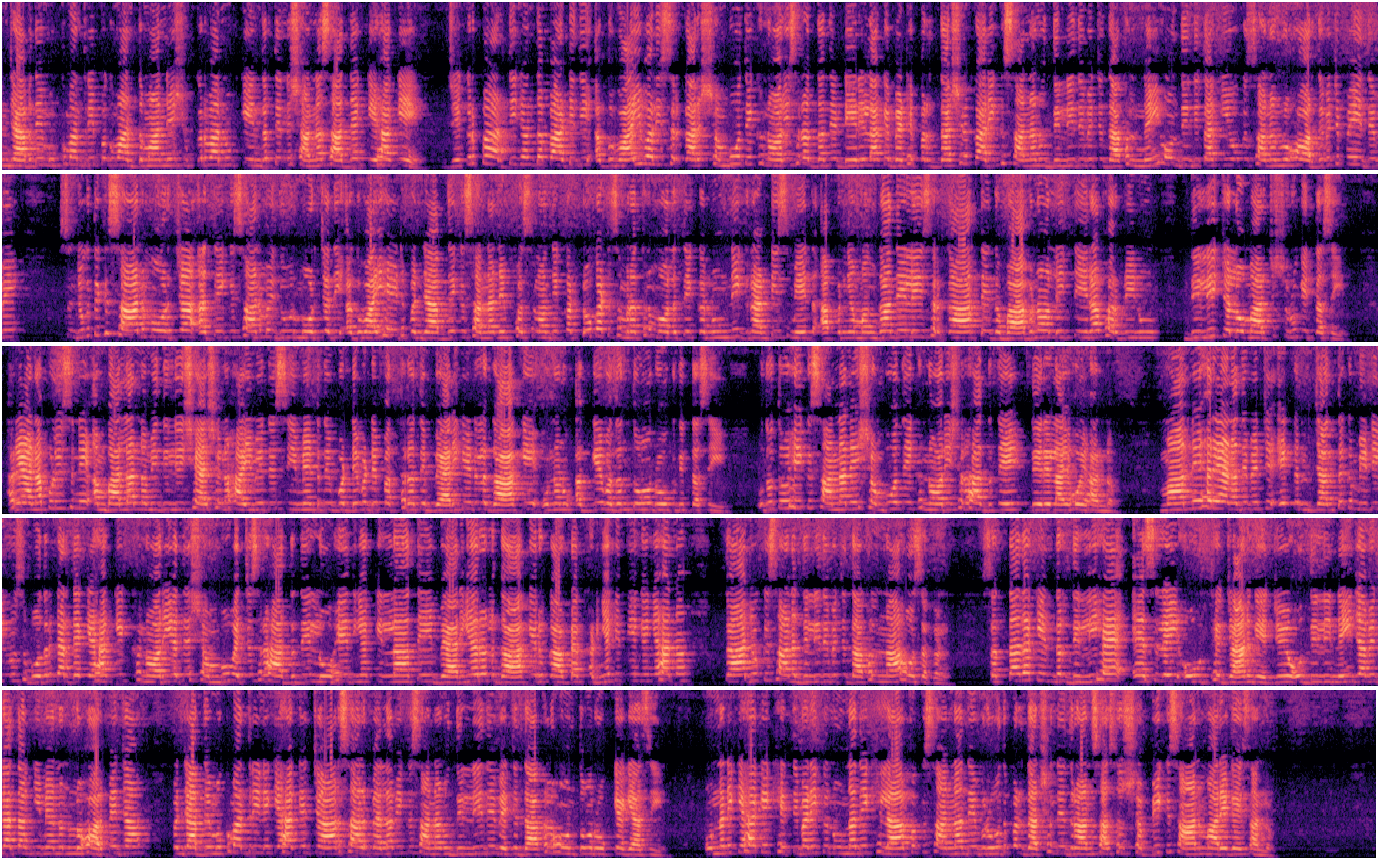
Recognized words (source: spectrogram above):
ਪੰਜਾਬ ਦੇ ਮੁੱਖ ਮੰਤਰੀ ਭਗਵੰਤ ਮਾਨ ਨੇ ਸ਼ੁੱਕਰਵਾਰ ਨੂੰ ਕੇਂਦਰ ਤੇ ਨਿਸ਼ਾਨਾ ਸਾਧਦਿਆਂ ਕਿਹਾ ਕਿ ਜੇਕਰ ਭਾਰਤੀ ਜਨਤਾ ਪਾਰਟੀ ਦੀ ਅਗਵਾਈ ਵਾਲੀ ਸਰਕਾਰ ਸ਼ੰਭੂ ਅਤੇ ਖਨੌਰੀ ਸਰਹੱਦਾਂ ਤੇ ਡੇਰੇ ਲਾ ਕੇ ਬੈਠੇ ਪ੍ਰਦਰਸ਼ਨਕਾਰੀ ਕਿਸਾਨਾਂ ਨੂੰ ਦਿੱਲੀ ਦੇ ਵਿੱਚ ਦਾਖਲ ਨਹੀਂ ਹੋਣ ਦਿੰਦੀ ਤਾਂ ਕਿ ਉਹ ਕਿਸਾਨਾਂ ਨੂੰ ਲਾਹੌਰ ਦੇ ਵਿੱਚ ਭੇਜ ਦੇਵੇ? ਸੰਯੁਕਤ ਕਿਸਾਨ ਮੋਰਚਾ ਅਤੇ ਕਿਸਾਨ ਮਜ਼ਦੂਰ ਮੋਰਚਾ ਦੀ ਅਗਵਾਈ ਹੇਠ ਪੰਜਾਬ ਦੇ ਕਿਸਾਨਾਂ ਨੇ ਫਸਲਾਂ ਦੇ ਘੱਟੋ-ਘੱਟ ਸਮਰਥਨ ਮੁੱਲ ਤੇ ਕਾਨੂੰਨੀ ਗਾਰੰਟੀ ਸਮੇਤ ਆਪਣੀਆਂ ਮੰਗਾਂ ਦੇ ਲਈ ਸਰਕਾਰ ਤੇ ਦਬਾਅ ਬਣਾਉਣ ਲਈ 13 ਫਰਵਰੀ ਨੂੰ ਦਿੱਲੀ ਚਲੋ ਮਾਰਚ ਸ਼ੁਰੂ ਕੀਤਾ ਸੀ। ਹਰਿਆਣਾ ਪੁਲਿਸ ਨੇ ਅੰਬਾਲਾ ਨਵੀਂ ਦਿੱਲੀ ਸੈਸ਼ਨ ਹਾਈਵੇ ਤੇ ਸੀਮੈਂਟ ਦੇ ਵੱਡੇ ਵੱਡੇ ਪੱਥਰ ਅਤੇ ਬੈਰੀਕੇਡ ਲਗਾ ਕੇ ਉਹਨਾਂ ਨੂੰ ਅੱਗੇ ਵਧਣ ਤੋਂ ਰੋਕ ਦਿੱਤਾ ਸੀ। ਉਦੋਂ ਤੋਂ ਹੀ ਕਿਸਾਨਾਂ ਨੇ ਸ਼ੰਭੂ ਅਤੇ ਖਨੌਰੀ ਸਰਹੱਦ ਤੇ ਡੇਰੇ ਲਾਏ ਹੋਏ ਹਨ। ਮਾਨ ਨੇ ਹਰਿਆਣਾ ਦੇ ਵਿੱਚ ਇੱਕ ਜਨਤਕ ਮੀਟਿੰਗ ਨੂੰ ਸੰਬੋਧਨ ਕਰਦਿਆਂ ਕਿਹਾ ਕਿ ਖਨੌਰੀ ਅਤੇ ਸ਼ੰਭੂ ਵਿੱਚ ਸਰਹੱਦ ਦੇ ਲੋਹੇ ਦੀਆਂ ਕਿੱਲਾਂ ਤੇ ਬੈਰੀਅਰ ਲਗਾ ਕੇ ਰੁਕਾਵਟਾਂ ਖੜੀਆਂ ਕੀਤੀਆਂ ਗਈਆਂ ਹਨ ਤਾਂ ਜੋ ਕਿਸਾਨ ਦਿੱਲੀ ਦੇ ਵਿੱਚ ਦਾਖਲ ਨਾ ਹੋ ਸਕਣ। ਸੱਤਾ ਦਾ ਕੇਂਦਰ ਦਿੱਲੀ ਹੈ, ਇਸ ਲਈ ਉਹ ਉੱਥੇ ਜਾਣਗੇ। ਜੇ ਉਹ ਦਿੱਲੀ ਨਹੀਂ ਜਾਵੇਗਾ ਤਾਂ ਕਿ ਮੈਂ ਉਹਨਾਂ ਨੂੰ ਲਾਹੌਰ ਭੇਜਾਂ? ਪੰਜਾਬ ਦੇ ਮੁੱਖ ਮੰਤਰੀ ਨੇ ਕਿਹਾ ਕਿ 4 ਸਾਲ ਪਹਿਲਾਂ ਵੀ ਕਿਸਾਨਾਂ ਨੂੰ ਦਿੱਲੀ ਦੇ ਵਿੱਚ ਦਾਖਲ ਹੋਣ ਤੋਂ ਰੋਕਿਆ ਗਿਆ ਸੀ। ਉਹਨਾਂ ਨੇ ਕਿਹਾ ਕਿ ਖੇਤੀਬਾੜੀ ਕਾਨੂੰਨਾਂ ਦੇ ਖਿਲਾਫ ਕਿਸਾਨਾਂ ਦੇ ਵਿਰੋਧ ਪ੍ਰਦਰਸ਼ਨ ਦੇ ਦੌਰਾਨ 726 ਕਿਸਾਨ ਮਾਰੇ ਗਏ ਸਨ।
